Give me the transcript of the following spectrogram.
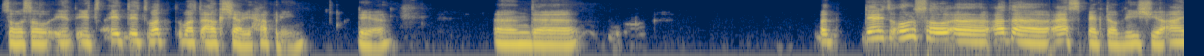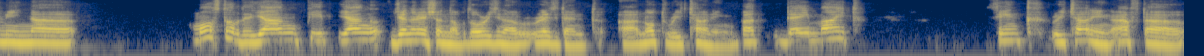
So so it, it's it, it's what what actually happening there, and uh, but there is also uh, other aspect of the issue. I mean. Most of the young young generation of the original resident are not returning, but they might think returning after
